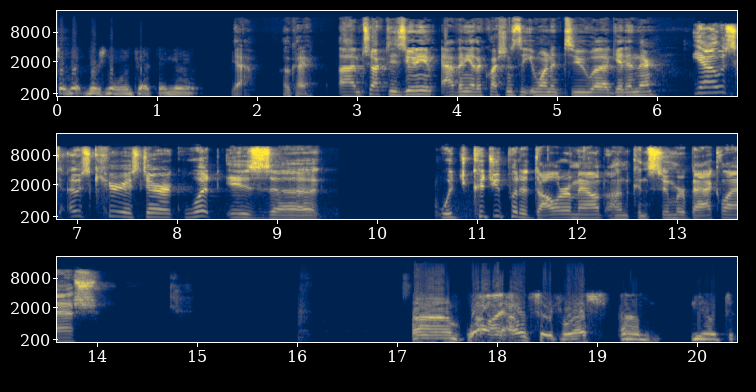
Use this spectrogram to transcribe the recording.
so that, there's no impact on that. Yeah. Okay. Um, Chuck, did you any, have any other questions that you wanted to uh, get in there? Yeah, I was I was curious, Derek. What is uh, would could you put a dollar amount on consumer backlash? Um, well, I, I, would say for us, um, you know, to,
